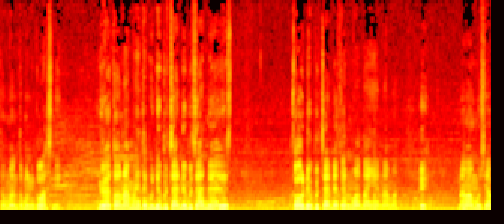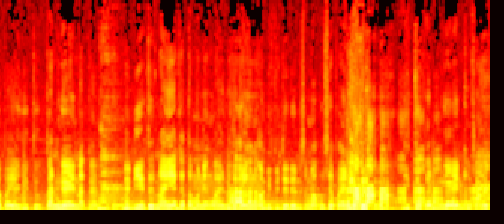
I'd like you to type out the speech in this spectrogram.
sama temen kelas nih. Nggak tahu namanya tapi udah bercanda bercanda terus kalau udah bercanda kan mau tanya nama. Eh namamu siapa ya gitu. Kan nggak enak kan? Jadi dia tuh nanya ke temen yang lain. Tadi yang ngabis bercandaan sama aku siapa ya? Gitu kan nggak enak kan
